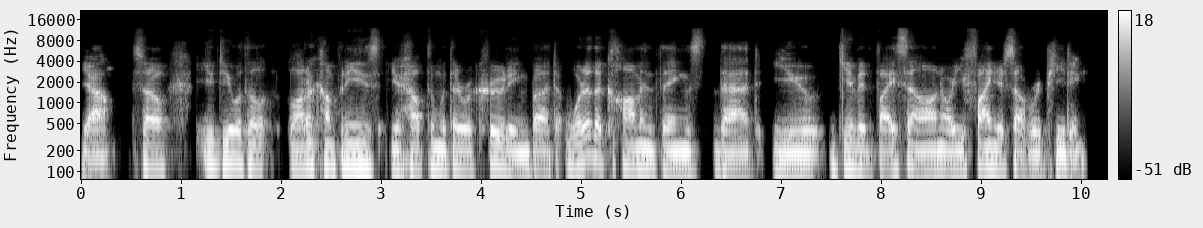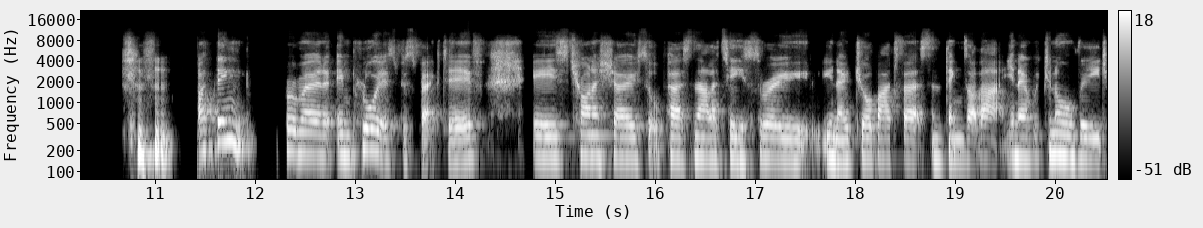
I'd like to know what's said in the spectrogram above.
Yeah. So you deal with a lot of companies, you help them with their recruiting, but what are the common things that you give advice on or you find yourself repeating? I think from an employer's perspective is trying to show sort of personality through you know job adverts and things like that you know we can all read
